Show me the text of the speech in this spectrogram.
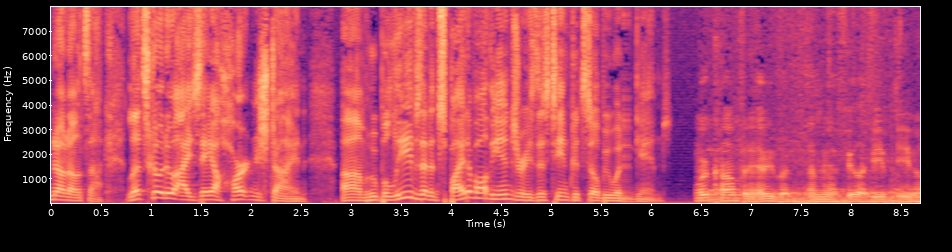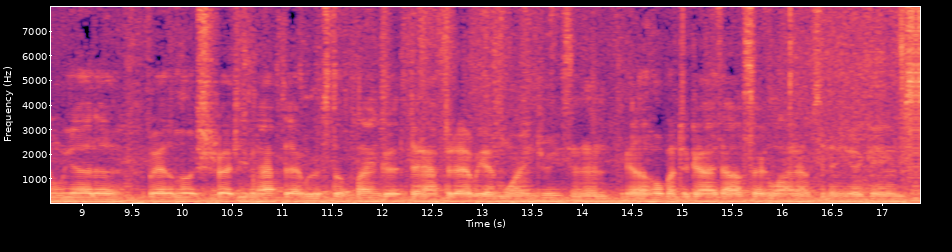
no, no, it's not. Let's go to Isaiah Hartenstein, um, who believes that in spite of all the injuries, this team could still be winning games. We're confident, everybody. I mean, I feel like even, even we had a we had a little stretch. Even after that, we were still playing good. Then after that, we had more injuries, and then we had a whole bunch of guys out of certain lineups, and then you had games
